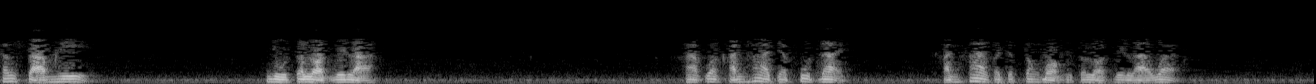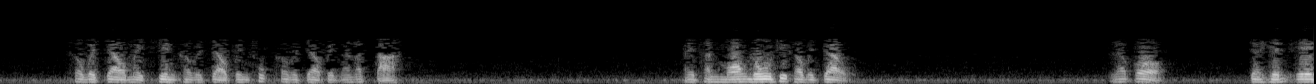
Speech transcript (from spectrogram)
ทั้งสามนี้ อยู่ตลอดเวลา หากว่าขันห้าจะพูดได้ ขันห้าก็จะต้องบอกอยู่ตลอดเวลาว่า ข้าพเจ้าไม่เที่ยงข้าพเจ้าเป็นทุกข์ข้าพเจ้าเป็นอนัตตา ให้ท่านมองดูที่ข้าพเจ้า แล้วก็จะเห็นเอง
